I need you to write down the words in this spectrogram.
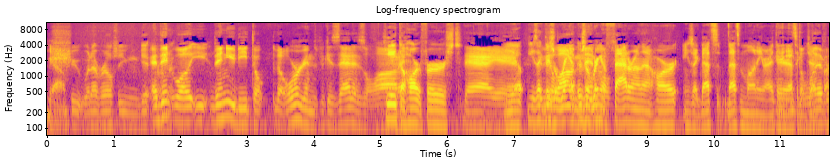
Yeah. shoot whatever else you can get. And from then, it. well, you, then you'd eat the the organs because that is a lot. He ate the heart first. Yeah, yeah. yeah. Yep. He's like, There'd there's be a, lot ring. of There's a ring of fat around that heart. He's like, that's that's money right there. You That's a the jackpot.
